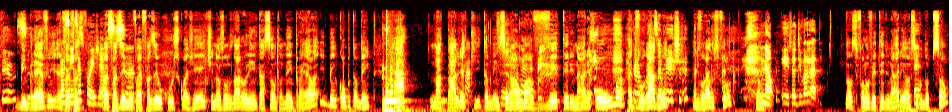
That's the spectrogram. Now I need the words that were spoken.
Bem breve. eh, Paciência faz- foi já. vai fazer, vai fazer o curso com a gente. Nós vamos dar orientação também para ela e bem como também a Natália, que também será uma veterinária ou uma advogada, né? Advogada, você falou? Não. Não, Isso, advogada. Não, você falou veterinária é a segunda opção?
